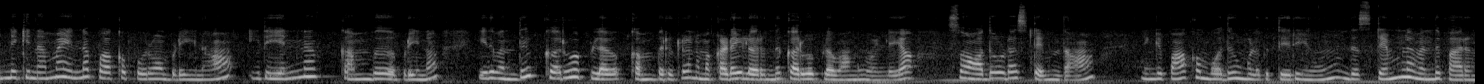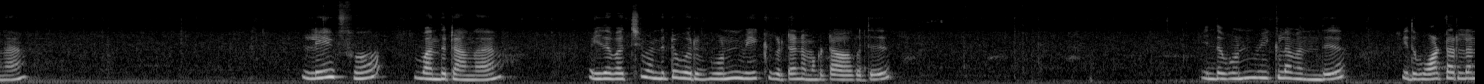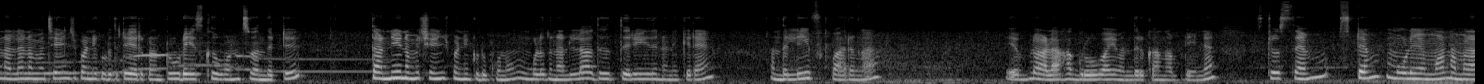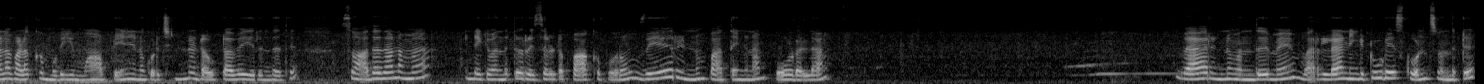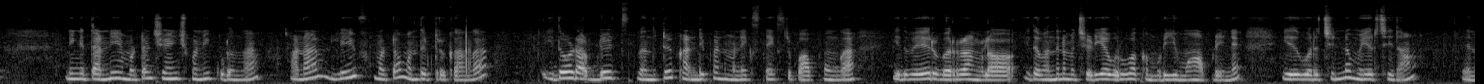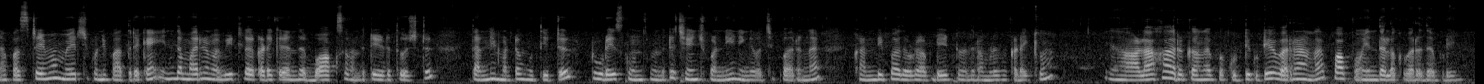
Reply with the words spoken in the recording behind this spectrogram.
இன்றைக்கி நம்ம என்ன பார்க்க போகிறோம் அப்படின்னா இது என்ன கம்பு அப்படின்னா இது வந்து கருவேப்பிலை கம்பு இருக்குல்ல நம்ம கடையில் இருந்து கருவேப்பிலை வாங்குவோம் இல்லையா? ஸோ அதோட ஸ்டெம் தான். நீங்கள் பார்க்கும்போது உங்களுக்கு தெரியும் இந்த ஸ்டெம்மில் வந்து பாருங்கள் லீஃபு வந்துட்டாங்க. இதை வச்சு வந்துட்டு ஒரு ஒன் வீக்கு கிட்ட நம்மக்கிட்ட ஆகுது. இந்த ஒன் வீக்கில் வந்து இது வாட்டரில் நல்லா நம்ம சேஞ்ச் பண்ணி கொடுத்துட்டே இருக்கணும். டூ டேஸ்க்கு ஒன்ஸ் வந்துட்டு தண்ணியை நம்ம சேஞ்ச் பண்ணி கொடுக்கணும். உங்களுக்கு நல்லா அது தெரியுதுன்னு நினைக்கிறேன். அந்த லீஃப் பாருங்கள் எவ்வளோ அழகாக க்ரோவாகி வந்திருக்காங்க அப்படின்னு. ஸோ ஸ்டெம் ஸ்டெம்ப் மூலியமாக நம்மளால் வளர்க்க முடியுமா அப்படின்னு எனக்கு ஒரு சின்ன டவுட்டாகவே இருந்தது. ஸோ அதை தான் நம்ம இன்றைக்கி வந்துட்டு ரிசல்ட்டை பார்க்க போகிறோம் வேறு இன்னும் பார்த்திங்கன்னா போடலை. வேறு இன்னும் வந்துமே வரல. நீங்கள் டூ டேஸ்க்கு ஒன்ஸ் வந்துட்டு நீங்கள் தண்ணியை மட்டும் சேஞ்ச் பண்ணி கொடுங்க. ஆனால் லீஃப் மட்டும் வந்துட்டுருக்காங்க. இதோட அப்டேட்ஸ் வந்துட்டு கண்டிப்பாக நம்ம நெக்ஸ்ட் நெக்ஸ்ட்டு பார்ப்போங்க. இது வேறு வர்றாங்களா? இதை வந்து நம்ம செடியை உருவாக்க முடியுமா அப்படின்னு. இது ஒரு சின்ன முயற்சி தான். இதை நான் ஃபஸ்ட் டைமாக முயற்சி பண்ணி பார்த்துருக்கேன். இந்த மாதிரி நம்ம வீட்டில் கிடைக்கிற இந்த பாக்ஸை வந்துட்டு எடுத்து வச்சுட்டு தண்ணி மட்டும் ஊற்றிட்டு டூ டேஸ்க்கு ஒன்ஸ் வந்துட்டு சேஞ்ச் பண்ணி நீங்கள் வச்சு பாருங்கள் கண்டிப்பாக அதோட அப்டேட் வந்து நம்மளுக்கு கிடைக்கும். அழகாக இருக்காங்க. இப்போ குட்டி குட்டியாக வர்றாங்க. பார்ப்போம் எந்த அளவுக்கு வருது அப்படின்னு.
